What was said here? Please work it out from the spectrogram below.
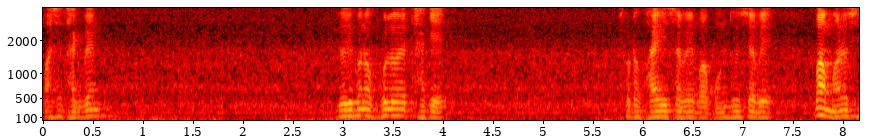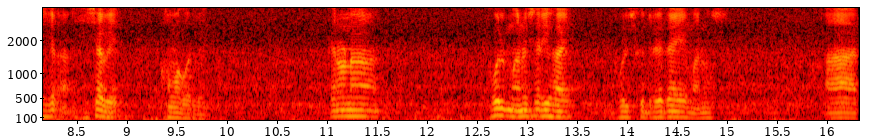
পাশে থাকবেন। যদি কোনো ভুল হয়ে থাকে, ছোট ভাই হিসাবে বা বন্ধু হিসাবে বা মানুষ হিসা- হিসাবে ক্ষমা করবেন। কেননা ভুল মানুষেরই হয়, ভুল শুধরে দেয় মানুষ। আর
